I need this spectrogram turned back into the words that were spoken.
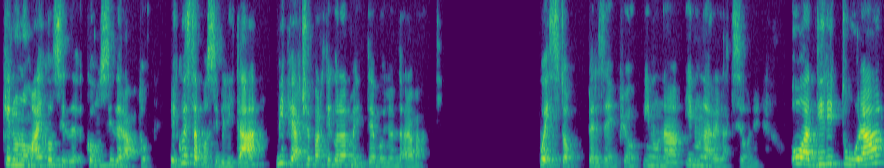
che non ho mai consider- considerato e questa possibilità mi piace particolarmente e voglio andare avanti. Questo, per esempio, in una, in una relazione. O addirittura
